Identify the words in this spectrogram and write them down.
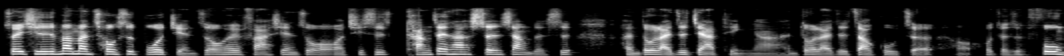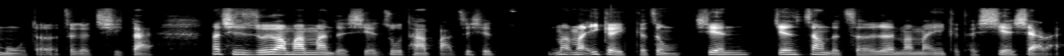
所以其实慢慢抽丝剥茧之后，会发现说，哦，其实扛在他身上的是很多来自家庭啊，很多来自照顾者哦，或者是父母的这个期待。那其实就要慢慢的协助他把这些慢慢一个一个这种肩肩上的责任，慢慢一个个卸下来，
